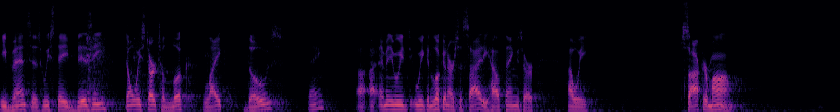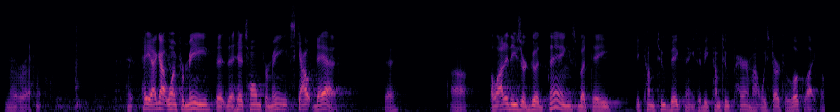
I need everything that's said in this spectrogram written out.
events, as we stay busy, don't we start to look like those things. Uh, I mean, we, we can look in our society how things are, how we, soccer mom. Hey, I got one for me that, that hits home for me, scout dad. Okay? Uh, a lot of these are good things, but they become too big things. They become too paramount. We start to look like them.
